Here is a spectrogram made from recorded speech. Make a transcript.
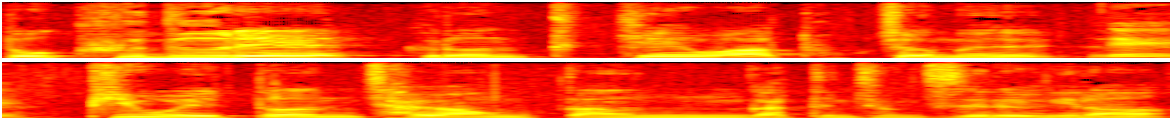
또 그들의 그런 특혜와 독점을 네. 비호했던 자유한국당 같은 정치 세력이나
